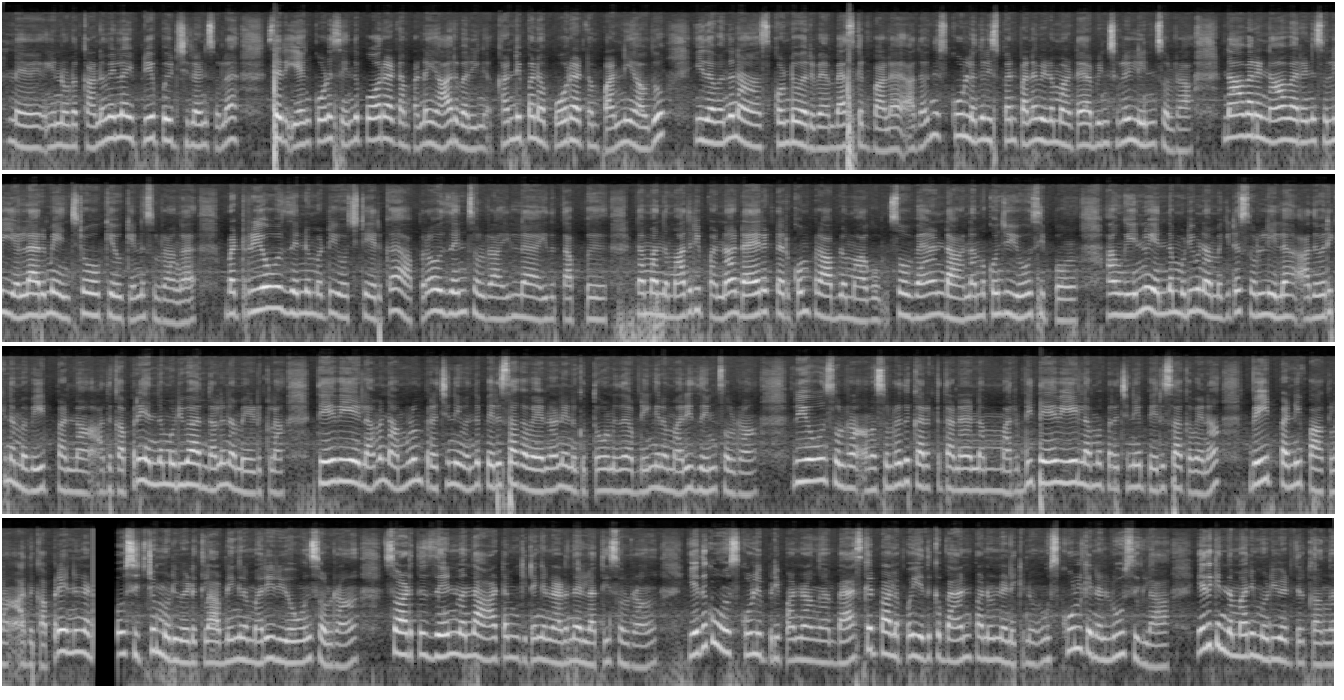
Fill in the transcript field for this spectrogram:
என்னோடய கனவெல்லாம் இப்படியே போயிடுச்சுலன்னு சொல்ல சரி என் கூட சேர்ந்து போராட்டம் பண்ண யார் வரீங்க? கண்டிப்பாக நான் போராட்டம் பண்ணியாவதும் இதை வந்து நான் கொண்டு வருவேன் பேஸ்கெட் பாலை அதாவது ஸ்கூல்லேருந்து டிஸ்பெண்ட் பண்ண விட மாட்டேன் அப்படின்னு சொல்லி லின் சொல்கிறான் நான் வரேன் நான் வரேன்னு சொல்லி எல்லாருமே எஞ்சிட்டு ஓகே ஓகேன்னு சொல்கிறாங்க பட் ரியோ ஜென்னு மட்டும் யோசிச்சுட்டு இருக்க. அப்புறம் ஜென் சொல்கிறா இல்லை இது தப்பு. நம்ம அந்த மாதிரி பண்ணால் டைரக்டருக்கும் ப்ராப்ளம் ஆகும். ஸோ வேண்டாம் நம்ம கொஞ்சம் யோசிப்போம். அவங்க இன்னும் எந்த முடிவும் நம்மக்கிட்ட சொல்லல. அது வரைக்கும் நம்ம வெயிட் பண்ணலாம். அதுக்கப்புறம் எந்த முடிவாக இருந்தாலும் நம்ம எடுக்கலாம். தேவையே இல்லாமல் நம்மளும் பிரச்சனை வந்து பெருசாக வேணாம்னு எனக்கு தோணுது அப்படிங்கிற மாதிரி ஜென் சொல்கிறான் ரியோவும் சொல்கிறான் அவன் சொல்கிறது கரெக்டு தானே. நம்ம மறுபடியும் தேவையே இல்லாமல் பிரச்சனையை பெருசாக்க வேணாம். வெயிட் பண்ணி பார்க்கலாம். அதுக்கப்புறம் என்ன யோசிச்சுட்டு முடிவு எடுக்கலாம் அப்படிங்கிற மாதிரி ரியோவும் சொல்கிறான் ஸோ அடுத்து ஜென் வந்து ஆட்டம் கிட்ட இங்கே நடந்த எல்லாத்தையும் சொல்கிறான் எதுக்கு உங்கள் ஸ்கூல் இப்படி பண்ணுறாங்க பேஸ்கெட் பாலை போய் எதுக்கு பேன் பண்ணணும்னு நினைக்கணும்? உங்கள் ஸ்கூலுக்கு என்ன லூஸுங்களா எதுக்கு இந்த மாதிரி முடிவு எடுத்திருக்காங்க?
